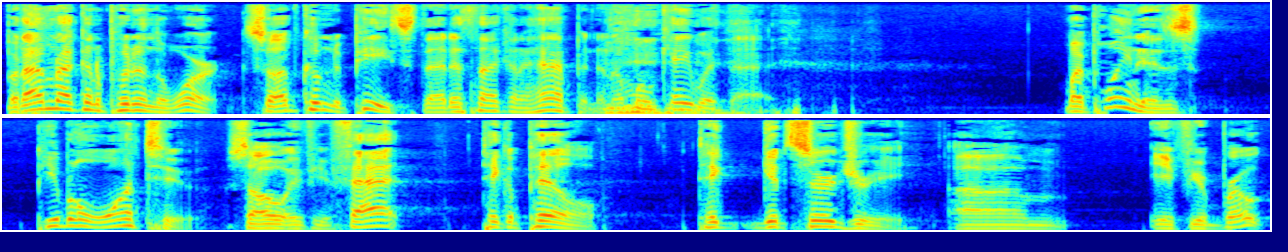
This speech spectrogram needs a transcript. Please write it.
but I'm not going to put in the work. So I've come to peace that it's not going to happen, and I'm okay with that. My point is, people don't want to. So if you're fat, take a pill, take get surgery. Um, if you're broke,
